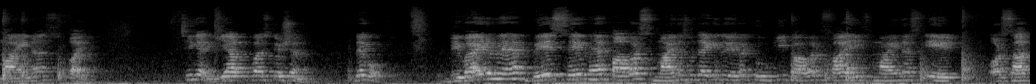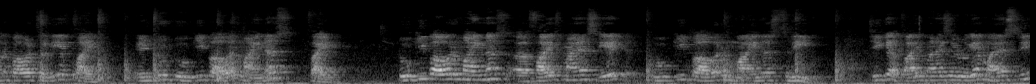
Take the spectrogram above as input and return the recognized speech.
माइनस फाइव ठीक है, ये आपके पास क्वेश्चन है। देखो डिवाइड में है बेस सेम है पावर्स माइनस हो जाएगी तो ये टू की पावर फाइव माइनस एट और साथ में पावर चल रही है फाइव इंटू टू की पावर माइनस फाइव टू की power minus five minus eight two की पावर माइनस थ्री ठीक है फाइव माइनस एट हो गया माइनस थ्री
